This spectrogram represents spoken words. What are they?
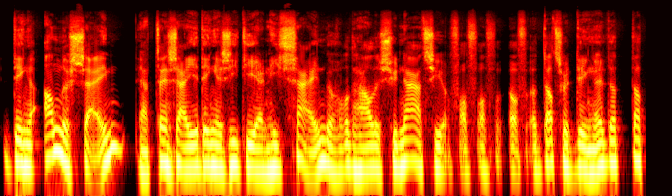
dingen anders zijn. Ja, tenzij je dingen ziet die er niet zijn, bijvoorbeeld een hallucinatie of, of, of, of dat soort dingen. Dat, dat,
